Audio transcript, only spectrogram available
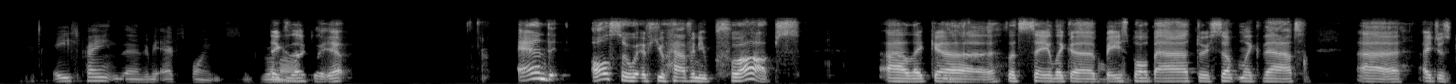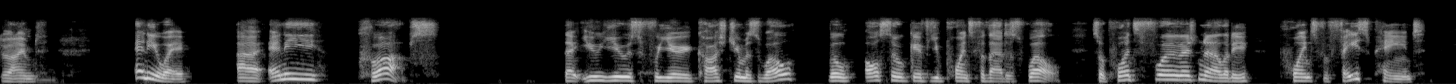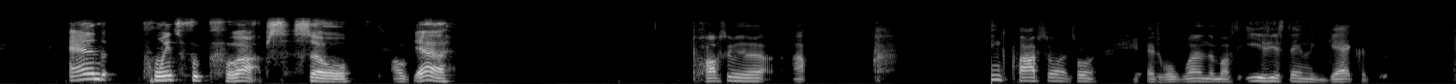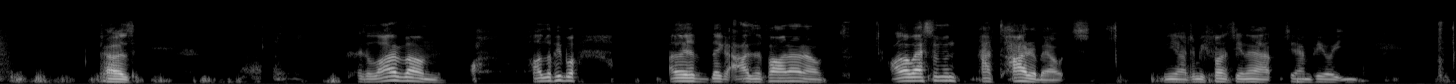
ace paint, then it'll be X points. Exactly. Yep. And also, if you have any props, uh, like uh, let's say like a baseball bat or something like that. Uh, I just rhymed. Anyway, uh, any props that you use for your costume as well will also give you points for that as well. So points for originality, points for face paint, and points for props. So Oh. yeah, Pops gonna be the. Uh, I think pops are it's one of the most easiest things to get because because a lot of um other people other like as a fan, I don't know, all the rest of them have tighter belts. You know, to be fun seeing that, seeing how people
